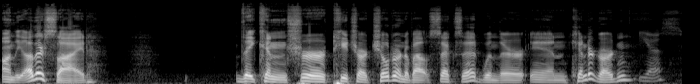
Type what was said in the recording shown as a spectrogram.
on the other side, they can sure teach our children about sex ed when they're in kindergarten yes.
